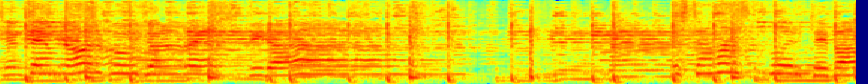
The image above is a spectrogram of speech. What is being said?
Siente un orgullo al respirar está más fuerte va a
